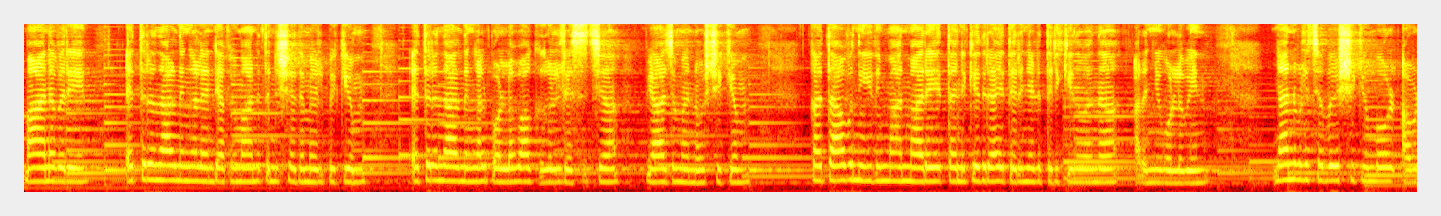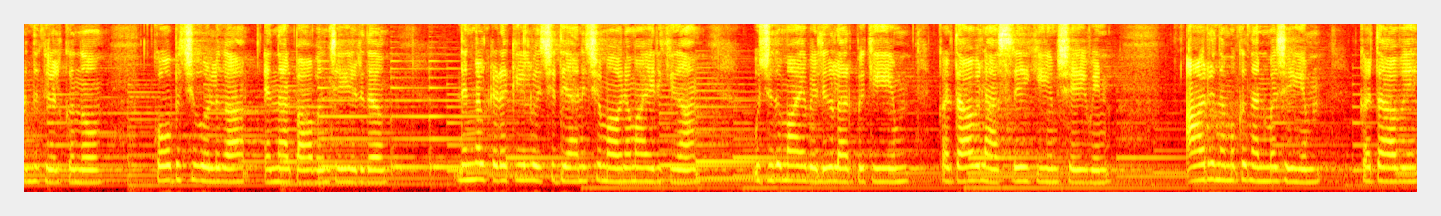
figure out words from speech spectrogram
മാനവരെ എത്ര നാൾ നിങ്ങൾ എന്റെ അഭിമാനത്തിന് ക്ഷതമേൽപ്പിക്കും? എത്ര നാൾ നിങ്ങൾ പൊള്ളവാക്കുകൾ രസിച്ച് വ്യാജം അന്വേഷിക്കും കർത്താവ് നീതിമാന്മാരെ തനിക്കെതിരായി തിരഞ്ഞെടുത്തിരിക്കുന്നുവെന്ന് അറിഞ്ഞുകൊള്ളുവിൻ. ഞാൻ വിളിച്ചപേക്ഷിക്കുമ്പോൾ അവിടുന്ന് കേൾക്കുന്നു കോപിച്ചുകൊള്ളുക എന്നാൽ പാപം ചെയ്യരുത്. നിങ്ങൾ കിടക്കയിൽ വെച്ച് ധ്യാനിച്ച് മൗനമായിരിക്കുക ഉചിതമായ ബലികൾ അർപ്പിക്കുകയും കർത്താവിൽ ആശ്രയിക്കുകയും ചെയ്യുവിൻ. ആര് നമുക്ക് നന്മ ചെയ്യും. കർത്താവെ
